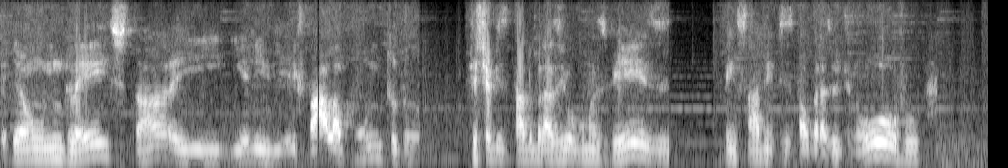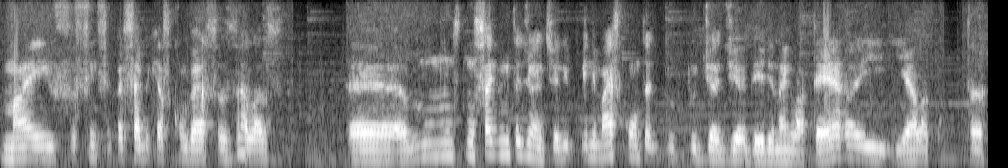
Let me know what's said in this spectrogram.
Ele é um inglês, tá? E, e ele, ele fala muito do... Já tinha visitado o Brasil algumas vezes, pensava em visitar o Brasil de novo, mas, assim, você percebe que as conversas, elas é, não, não seguem muito adiante. Ele, ele mais conta do, do dia a dia dele na Inglaterra e, e ela conta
